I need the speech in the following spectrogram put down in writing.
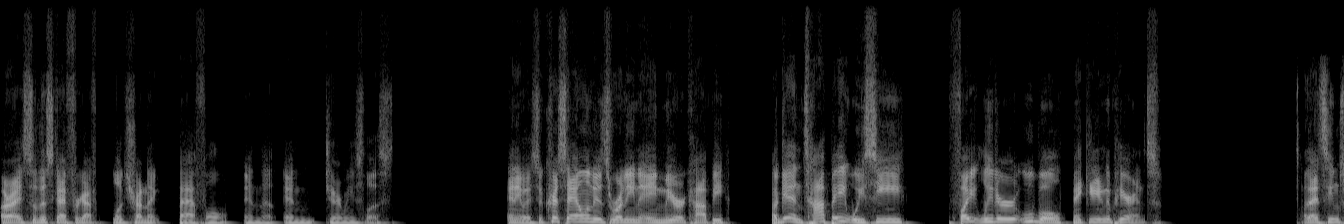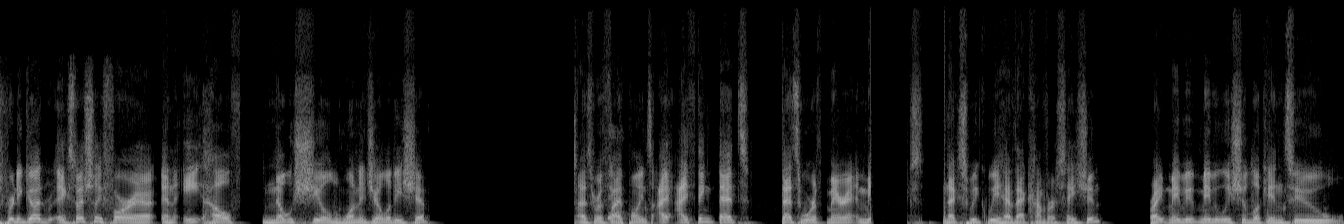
All right, so this guy forgot electronic baffle in the in Jeremy's list. Anyway, so Chris Allen is running a mirror copy. Again, top eight, we see flight leader Ubbel making an appearance. That seems pretty good, especially for a, an eight health, no shield, one agility ship. That's worth yeah. five points. I, I think that's that's worth merit. And next week we have that conversation, right? Maybe maybe we should look into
